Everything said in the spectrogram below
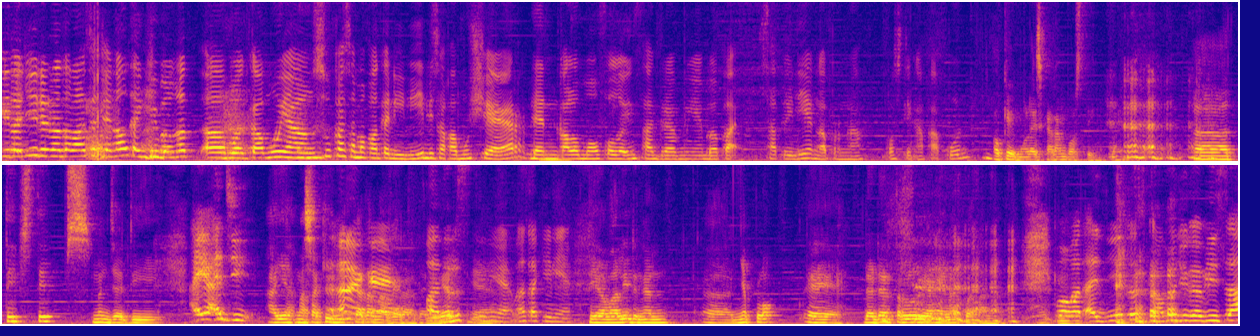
gitu aja dari nonton Laksa Channel. Thank you banget uh, buat kamu yang suka sama konten ini, bisa kamu share dan kalau mau follow Instagramnya Bapak satu ini yang nggak pernah posting apa pun. Oke, mulai sekarang posting. Eh, Tips-tips menjadi Ayo Aji. ayah masa kini kata Oke, Mbak Vera tadi kan. Ya. ini ya, masa kini ya. Diawali dengan eh, nyeplok eh dadar telur yang enak buat anak. Oke. Muhammad Aji, terus kamu juga bisa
